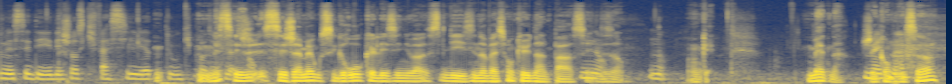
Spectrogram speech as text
mais c'est des, des choses qui facilitent ou qui Mais c'est jamais aussi gros que les, innova- les innovations qu'il y a eu dans le passé, Non. disons. Non. OK. Maintenant, j'ai compris ça.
